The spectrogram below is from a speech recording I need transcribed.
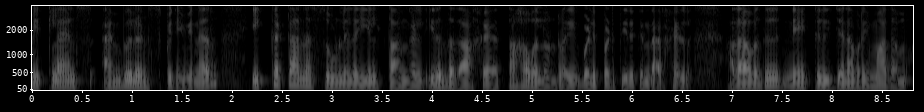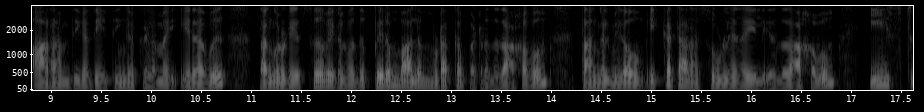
மிட்லாண்ட்ஸ் ஆம்புலன்ஸ் பிரிவினர் இக்கட்டான சூழ்நிலையில் தாங்கள் இருந்ததாக தகவல் ஒன்றை வெளிப்படுத்தியிருக்கின்றார்கள். அதாவது நேற்று ஜனவரி மாதம் ஆறாம் திகதி திங்கட்கிழமை இரவு தங்களுடைய சேவைகள் வந்து பெரும்பாலும் முடக்கப்பட்டிருந்ததாகவும் தாங்கள் மிகவும் இக்கட்டான சூழ்நிலையில் இருந்ததாகவும் ஈஸ்ட்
